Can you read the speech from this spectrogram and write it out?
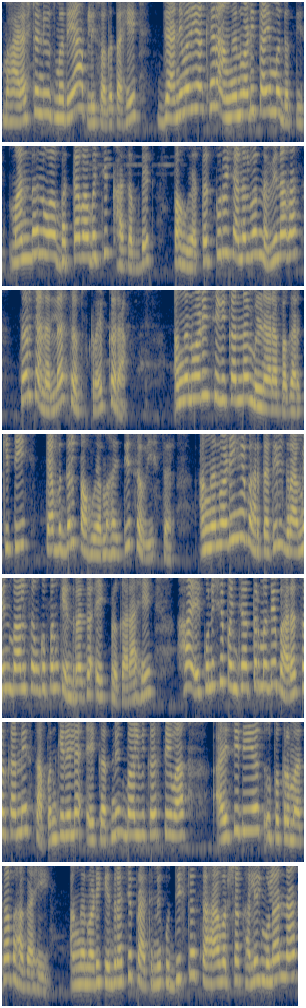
महाराष्ट्र न्यूजमध्ये आपले स्वागत आहे. जानेवारी अखेर अंगणवाडी ताई मदतीस. मानधन व भत्त्याबाबतची खास अपडेट पाहूया. तत्पूर्वी चॅनलवर नवीन आहात तर चॅनलला सबस्क्राईब करा. अंगणवाडी सेविकांना मिळणारा पगार किती? त्याबद्दल पाहूया माहिती सविस्तर. अंगणवाडी हे भारतातील ग्रामीण बाल संगोपन केंद्राचा एक प्रकार आहे. हा एकोणीसशे पंच्याहत्तरमध्ये भारत सरकारने स्थापन केलेल्या एकात्मिक बाल विकास सेवा आय सी डी एस उपक्रमाचा भाग आहे. अंगणवाडी केंद्राचे प्राथमिक उद्दिष्ट सहा वर्षाखालील मुलांना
